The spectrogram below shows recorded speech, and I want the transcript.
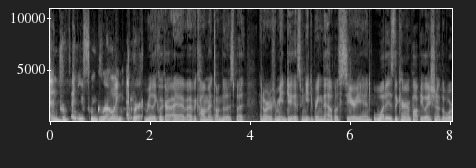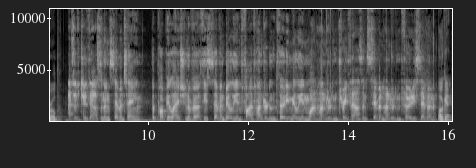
and prevent you from growing ever. Really quick, I, I have a comment on this, but in order for me to do this, we need to bring the help of Siri in. What is the current population of the world? As of 2017, the population of Earth is 7,530,103,737. Okay,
